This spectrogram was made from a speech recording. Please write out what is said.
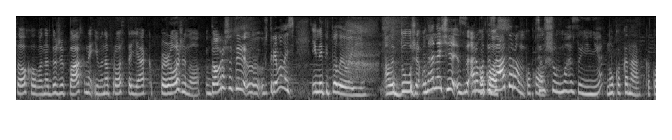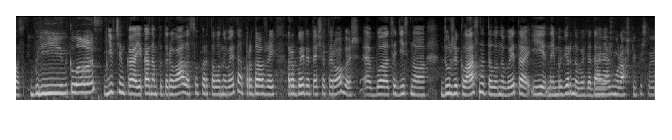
Сохо, вона дуже пахне і вона просто як пирожено. Добре, що ти е, втрималась і не підпалила її. Але дуже. Вона наче з ароматизатором. Кокос. Це що в магазині, ні? Ну, кокона, кокос. Блін, клас. Дівчинка, яка нам подарувала, супер талановита. Продовжуй робити те, що ти робиш, е, бо це дійсно дуже класно, талановита і неймовірно У мене виглядає. аж мурашки пішли.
